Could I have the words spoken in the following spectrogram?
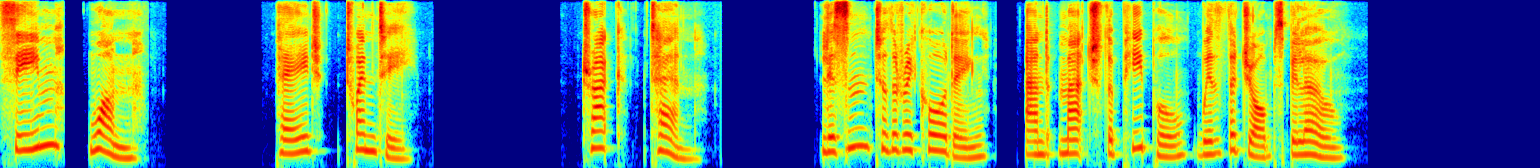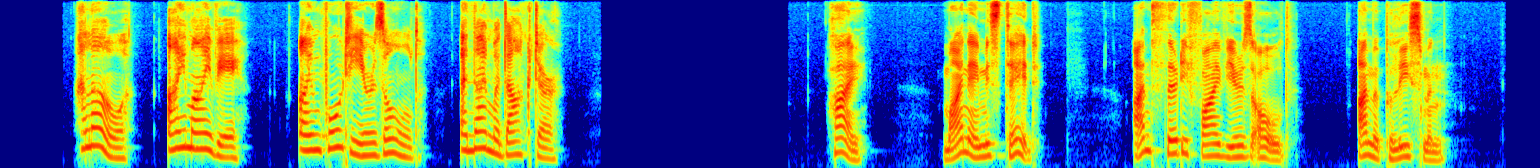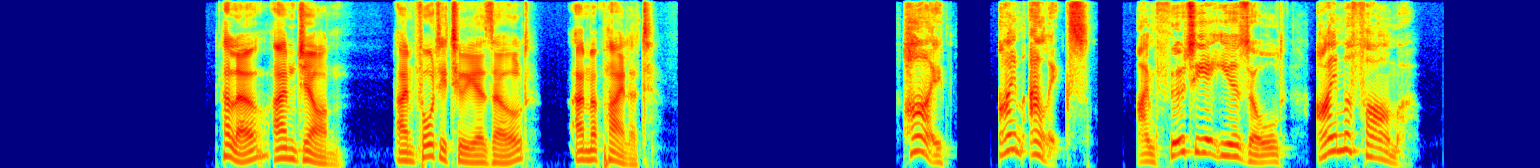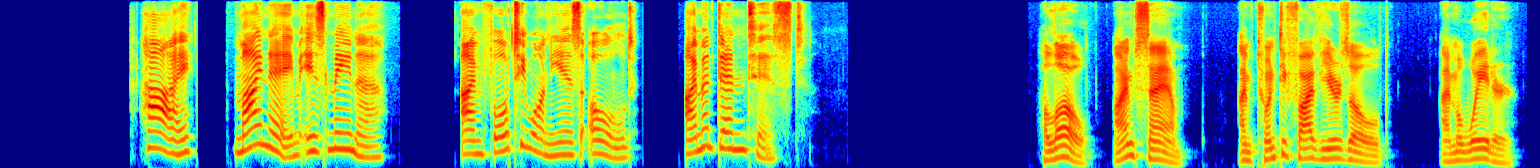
Theme 1 Page 20 Track 10 Listen to the recording and match the people with the jobs below. Hello, I'm Ivy. I'm 40 years old, and I'm a doctor. Hi, my name is Ted. I'm 35 years old. I'm a policeman. Hello, I'm John. I'm 42 years old. I'm a pilot. Hi, I'm Alex. I'm 38 years old. I'm a farmer. Hi, my name is Mina. I'm 41 years old. I'm a dentist. Hello, I'm Sam. I'm 25 years old. I'm a waiter.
